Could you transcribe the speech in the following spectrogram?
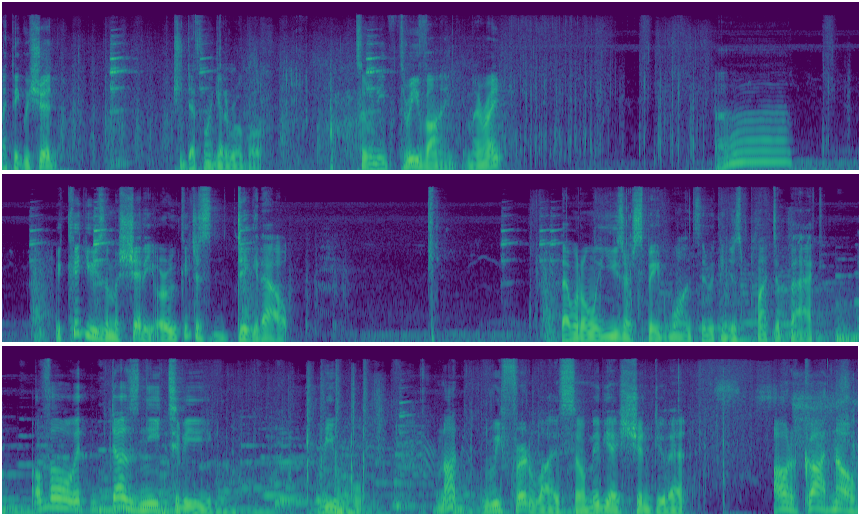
I think we should. Should definitely get a rowboat. So we need three vine, am I right? Uh, we could use a machete, or we could just dig it out. That would only use our spade once, and we can just plant it back. Although it does need to be re not refertilized, so maybe I shouldn't do that. Oh god, no!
